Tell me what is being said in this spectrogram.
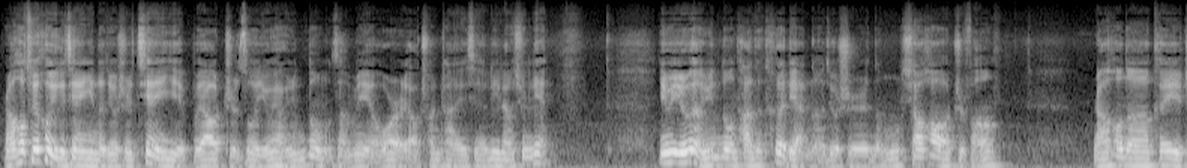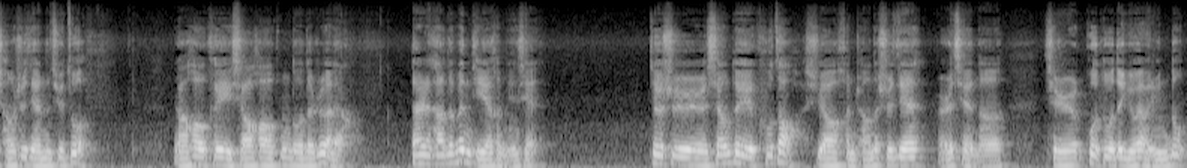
然后最后一个建议呢，就是建议不要只做有氧运动，咱们也偶尔要穿插一些力量训练。因为有氧运动它的特点呢，就是能消耗脂肪，然后呢可以长时间的去做，然后可以消耗更多的热量，但是它的问题也很明显。就是相对枯燥，需要很长的时间，而且呢，其实过多的有氧运动，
